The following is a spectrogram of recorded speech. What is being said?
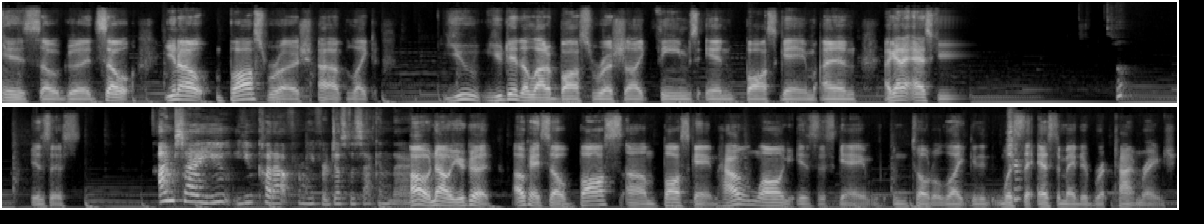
It is so good. So you know, Boss Rush, uh, like you you did a lot of Boss Rush like themes in Boss Game, and I gotta ask you, is this? I'm sorry, you you cut out for me for just a second there. Oh no, you're good. Okay, so Boss um Boss Game, how long is this game in total? Like, what's Sure. the estimated time range?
